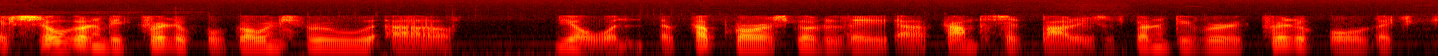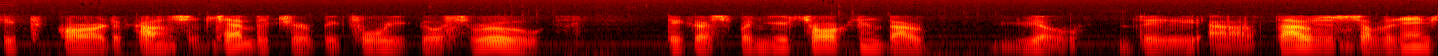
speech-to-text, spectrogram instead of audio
it's still going to be critical going through, uh, you know, when the cup cars go to the uh, composite bodies, it's going to be very critical that you keep the car at a constant temperature before you go through, because when you're talking about, you know, the uh, thousandths of an inch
